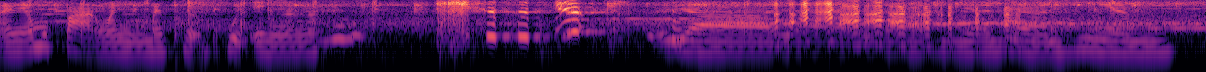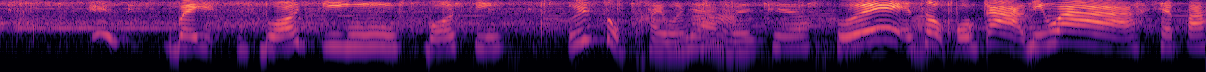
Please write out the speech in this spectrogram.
อันนี้มันปากมันมันเผลอพูดเองแล้วนะ อย่าอย่าอย่าเฮียนอย่าเฮียนไปบอสจริงบอสจริงเฮ้ยศพใครวะอเนี่ย่ายไปเชื่อเฮ้ยศพโอกาสนี่ว่าใช่ปะ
